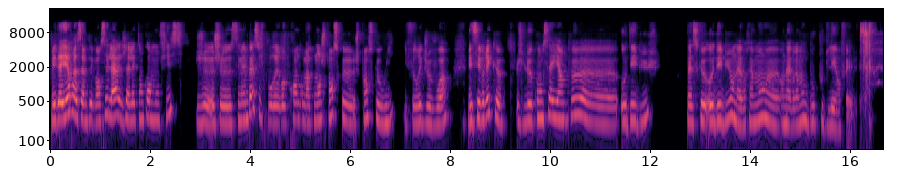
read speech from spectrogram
Mais d'ailleurs, ça me fait penser, là, j'allais encore mon fils. Je ne sais même pas si je pourrais reprendre maintenant. Je pense que, je pense que oui, il faudrait que je vois. Mais c'est vrai que je le conseille un peu euh, au début, parce qu'au début, on a, vraiment, euh, on a vraiment beaucoup de lait, en fait.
